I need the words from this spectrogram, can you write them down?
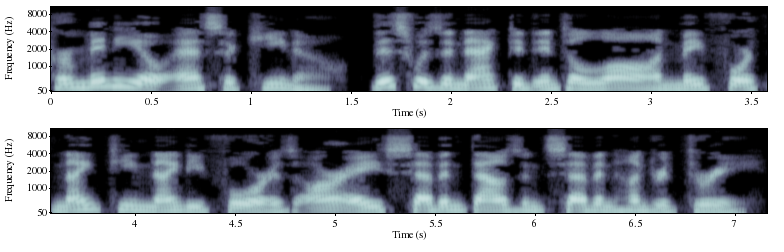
Herminio S. Aquino. This was enacted into law on May 4, 1994 as RA 7703.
